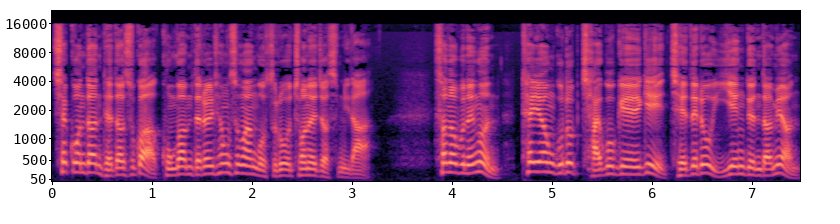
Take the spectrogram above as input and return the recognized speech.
채권단 대다수가 공감대를 형성한 것으로 전해졌습니다. 산업은행은 태영그룹 자구 계획이 제대로 이행된다면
